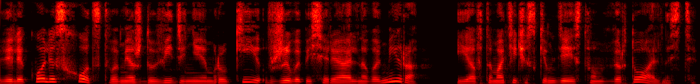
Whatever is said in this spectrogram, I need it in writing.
Велико ли сходство между видением руки в живописи реального мира и автоматическим действием в виртуальности?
